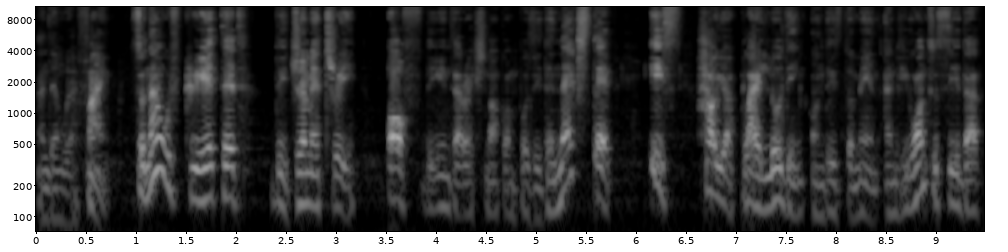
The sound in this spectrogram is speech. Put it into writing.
and then we're fine. So now we've created the geometry of the unidirectional composite. The next step is how you apply loading on this domain. And if you want to see that,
